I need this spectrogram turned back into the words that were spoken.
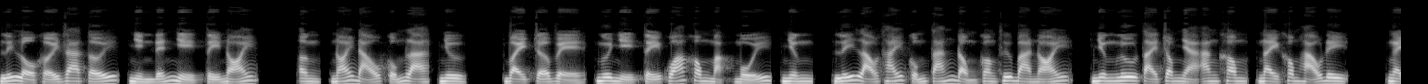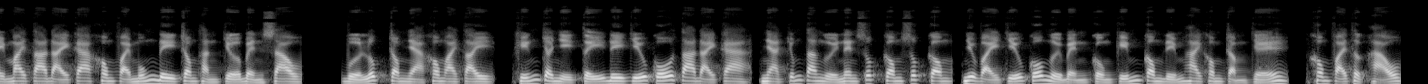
Lý Lộ khởi ra tới, nhìn đến nhị tỷ nói, ân, nói đảo cũng là, như, vậy trở về, ngươi nhị tỷ quá không mặt mũi, nhưng, Lý Lão Thái cũng tán động con thứ ba nói, nhưng lưu tại trong nhà ăn không, này không hảo đi, ngày mai ta đại ca không phải muốn đi trong thành chữa bệnh sao? Vừa lúc trong nhà không ai tay, khiến cho nhị tỷ đi chiếu cố ta đại ca, nhà chúng ta người nên xuất công xuất công, như vậy chiếu cố người bệnh cùng kiếm công điểm hay không chậm chế, không phải thực hảo.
